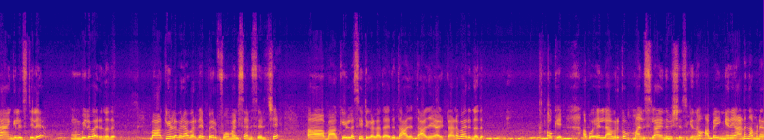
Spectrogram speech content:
റാങ്ക് ലിസ്റ്റിൽ മുമ്പിൽ വരുന്നത്. ബാക്കിയുള്ളവർ അവരുടെ പെർഫോമൻസ് അനുസരിച്ച് ബാക്കിയുള്ള സീറ്റുകൾ അതായത് താഴെ താഴെയായിട്ടാണ് വരുന്നത്. ഓക്കെ. അപ്പോൾ എല്ലാവർക്കും മനസ്സിലായെന്ന് വിശ്വസിക്കുന്നു. അപ്പോൾ ഇങ്ങനെയാണ് നമ്മുടെ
